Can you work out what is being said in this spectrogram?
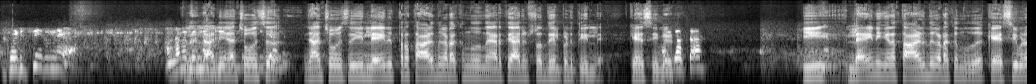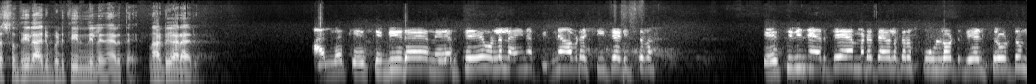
പിടിച്ചിരുന്നയാ. ലാലി ഞാൻ ചോദിച്ചത് ഞാൻ ചോദിച്ചത് ഈ ലൈൻ ഇത്ര താഴ്ന്നു കിടക്കുന്നത് നേരത്തെ ആരും ശ്രദ്ധയിൽപ്പെടുത്തിയില്ലേ കെ സി ബി ഈ ലൈൻ ഇങ്ങനെ താഴ്ന്നു കിടക്കുന്നത് കെ സി ബിയുടെ ശ്രദ്ധയിൽ ആരും പെടുത്തിയിരുന്നില്ലേ നേരത്തെ? നാട്ടുകാരും അല്ല കെ സി ബിയുടെ നേരത്തെ ഉള്ള ലൈനാ. പിന്നെ അവിടെ ഷീറ്റ് അടിച്ചത്. കെ സി ബി നേരത്തെ നമ്മുടെ തേവലക്കര സ്കൂളിലോട്ട് ഗേൾസിലോട്ടും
